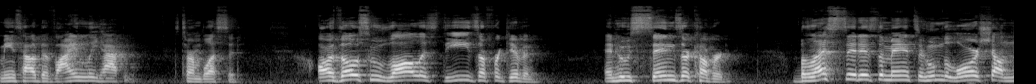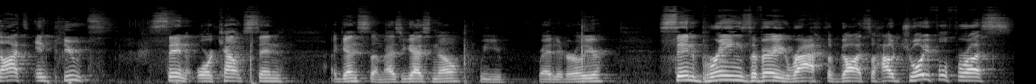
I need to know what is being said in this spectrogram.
means how divinely happy, the term blessed, are those whose lawless deeds are forgiven and whose sins are covered. Blessed is the man to whom the Lord shall not impute sin or count sin against them. As you guys know, we read it earlier. Sin brings the very wrath of God. So, how joyful for us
